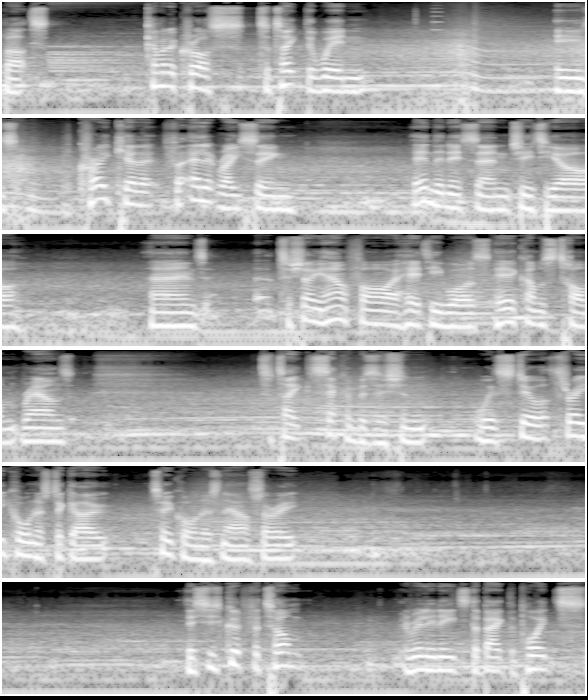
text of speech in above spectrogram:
But coming across to take the win is Craig Kellett for Elite Racing in the Nissan GTR. And uh, to show you how far ahead he was, here comes Tom round to take second position with still three corners to go. Two corners now, sorry. This is good for Tom. He really needs to bag the points.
